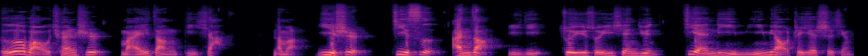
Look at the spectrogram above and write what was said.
得保全尸，埋葬地下，那么议事、祭祀、安葬以及追随先君、建立弥庙这些事情，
